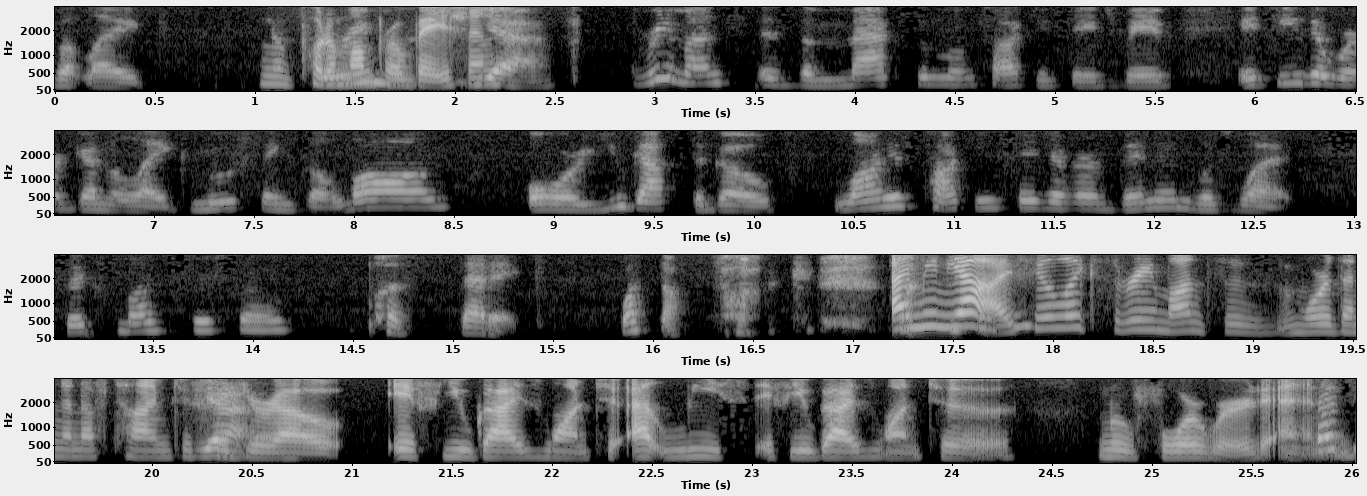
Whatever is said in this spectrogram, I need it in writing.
But like, You put him on probation? Yeah, three months is the maximum talking stage, babe. It's either we're gonna like move things along, or you got to go. Longest talking stage I've ever been in was what six months or so. Pathetic. What the fuck? I mean, yeah, I feel like three months is more than enough time to Yeah. figure out if you guys want to, at least if you guys want to move forward and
